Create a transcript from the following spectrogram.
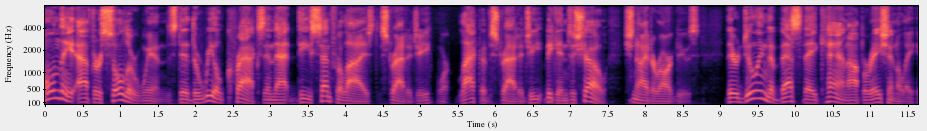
Only after SolarWinds did the real cracks in that decentralized strategy, or lack of strategy, begin to show, Schneider argues. They're doing the best they can operationally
